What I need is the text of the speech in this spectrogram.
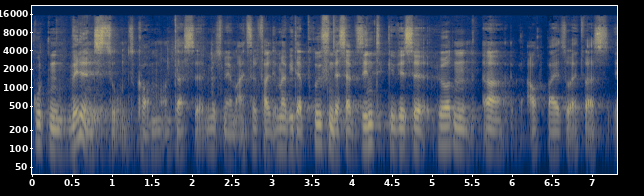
guten Willens zu uns kommen. Und das äh, müssen wir im Einzelfall immer wieder prüfen. Deshalb sind gewisse Hürden äh, auch bei so etwas, äh,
